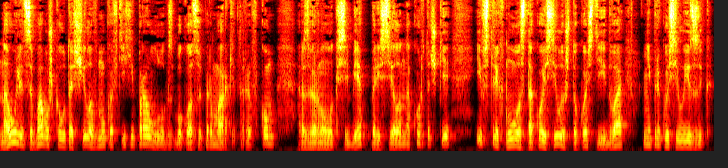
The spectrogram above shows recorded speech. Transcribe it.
На улице бабушка утащила внука в тихий проулок сбоку от супермаркета, рывком развернула к себе, присела на корточки и встряхнула с такой силой, что Костя едва не прикусил язык.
